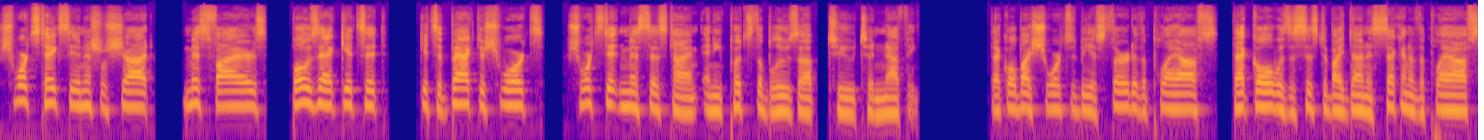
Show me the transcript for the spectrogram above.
Schwartz takes the initial shot, misfires. Bozak gets it, gets it back to Schwartz. Schwartz didn't miss this time, and he puts the Blues up two to nothing. That goal by Schwartz would be his third of the playoffs. That goal was assisted by Dunn, his second of the playoffs,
